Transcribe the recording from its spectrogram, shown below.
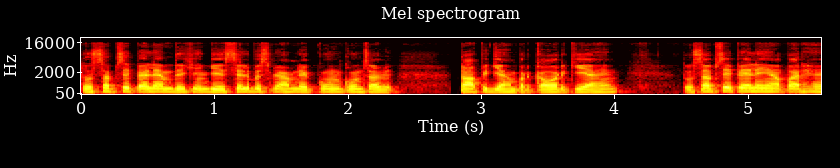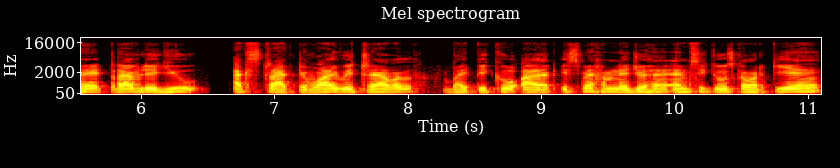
तो सबसे पहले हम देखेंगे सिलेबस में हमने कौन कौन सा टॉपिक यहाँ पर कवर किया है। तो सबसे पहले यहाँ पर है travelling you extract why we travel by Pico Iyer इसमें हमने जो है एम सी क्यूज़ कवर किए हैं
